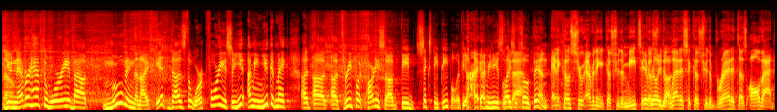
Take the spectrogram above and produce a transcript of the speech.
No. You never have to worry about moving the knife. It does the work for you. So you, I mean, you could make a, a, a three foot party sub feed 60 people if you like. I mean, you slice it so thin. And it goes through everything. It goes through the meats, it, It goes really through the lettuce, it goes through the bread, it does all that.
